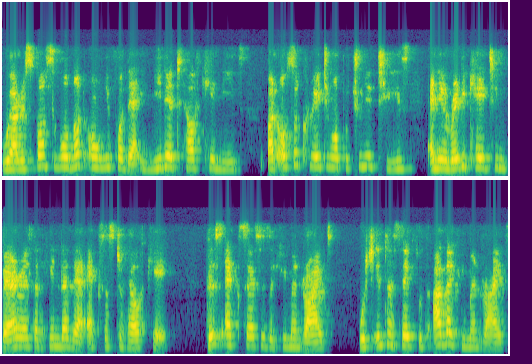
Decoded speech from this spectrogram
We are responsible not only for their immediate healthcare needs, but also creating opportunities and eradicating barriers that hinder their access to healthcare. This access is a human right which intersects with other human rights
